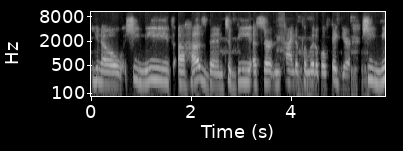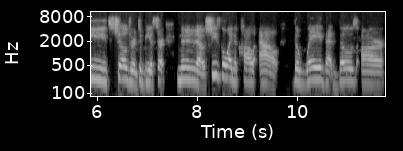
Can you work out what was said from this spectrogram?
you know, she needs a husband to be a certain kind of mm-hmm. political figure. Mm-hmm. She needs children to be a certain. No, no, no, no. She's going to call out the way that those are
